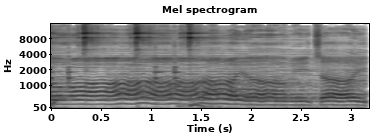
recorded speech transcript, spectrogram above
তোমায় আমি চাই।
